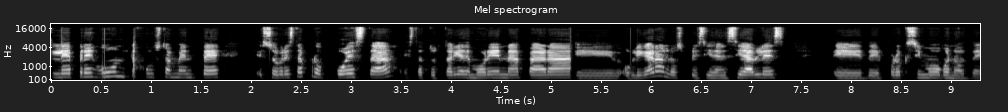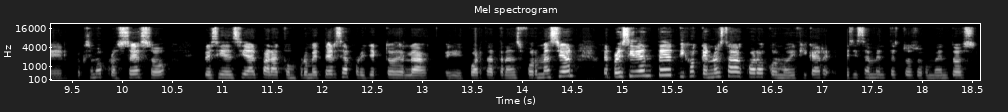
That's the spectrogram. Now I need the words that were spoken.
le pregunta justamente sobre esta propuesta estatutaria de Morena para eh, obligar a los presidenciables eh, del próximo, bueno, del próximo proceso presidencial para comprometerse al proyecto de la cuarta transformación. El presidente dijo que no está de acuerdo con modificar precisamente estos documentos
